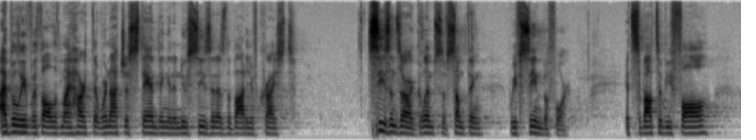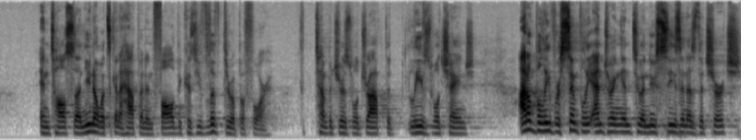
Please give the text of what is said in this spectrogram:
I believe with all of my heart that we're not just standing in a new season as the body of Christ. Seasons are a glimpse of something we've seen before. It's about to be fall in Tulsa, and you know what's going to happen in fall because you've lived through it before. The temperatures will drop, the leaves will change. I don't believe we're simply entering into a new season as the church.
